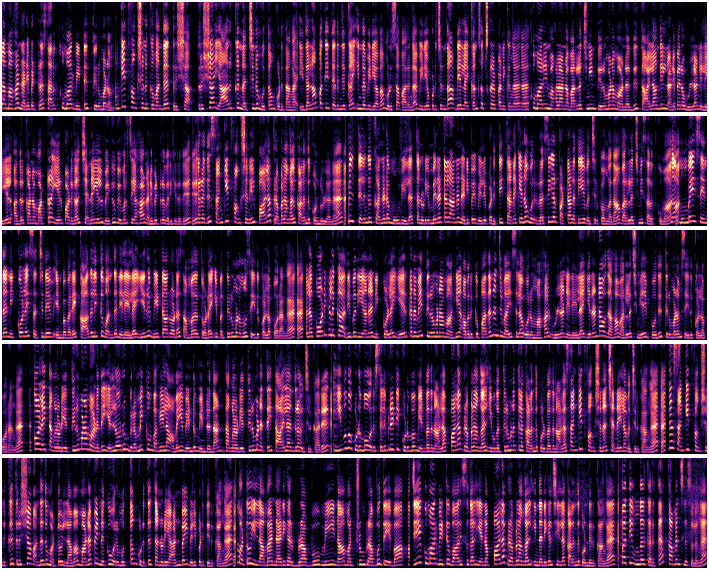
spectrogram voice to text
கோலாகலமாக நடைபெற்ற சரத்குமார் வீட்டு திருமணம். சங்கீத் ஃபங்க்ஷனுக்கு வந்த த்ரிஷா. த்ரிஷா யாருக்கு நச்சுன்னு முத்தம் கொடுத்தாங்க? இதெல்லாம் பத்தி தெரிஞ்சுக்க இந்த வீடியோவை முழுசா பாருங்க. வீடியோ பிடிச்சிருந்தா அப்படியே லைக் அண்ட் சப்ஸ்கிரைப் பண்ணிக்கோங்க. குமாரின் மகளான வரலட்சுமியின் திருமணமானது தாய்லாந்தில் நடைபெற உள்ள நிலையில் அதற்கான மற்ற ஏற்பாடுகள் சென்னையில் வெகு விமர்சையாக நடைபெற்று வருகிறது. அவரது சங்கீத் ஃபங்க்ஷனில் பல பிரபலங்கள் கலந்து கொண்டுள்ளனர். தமிழ் தெலுங்கு கன்னட மூவில தன்னுடைய மிரட்டலான நடிப்பை வெளிப்படுத்தி தனக்கென ஒரு ரசிகர் பட்டாளத்தையே வச்சிருப்பவங்க தான் வரலட்சுமி சரத்குமார். மும்பையை சேர்ந்த நிக்கோலை சச்சிதேவ் என்பவரை காதலித்து வந்த நிலையில இரு வீட்டாரோட சம்மதத்தோட இப்ப திருமணமும் செய்து கொள்ள போறாங்க. பல கோடிகளுக்கு அதிபதியான நிக்கோலை ஏற்கனவே திருமணமாகி அவருக்கு பதினஞ்சு வயசுல ஒரு மகள் உள்ள நிலையில இரண்டாவதாக வரலட்சுமியை இப்போது திருமணம் செய்து கொள்ள போறாங்க. நிக்கோலை தங்களுடைய திருமணமானது எல்லோரும் பிரமிக்கும் வகையில அமைய வேண்டும் என்றுதான் தங்களுடைய திருமணத்தை தாய்லாந்துல வச்சிருக்காரு. இவங்க குடும்பம் ஒரு செலிபிரிட்டி குடும்பம் என்பதனால பல பிரபலங்கள் இவங்க திருமணத்துல கலந்து கொள்வதனால சங்கீத் ஃபங்க்ஷனை சென்னையில வச்சிருக்காங்க. இந்த சங்கீத் ஃபங்க்ஷனுக்கு த்ரிஷா வந்தது மட்டும் இல்லாம மணப்பெண்ணுக்கு ஒரு முத்தம் கொடுத்து தன்னுடைய அன்பை வெளிப்படுத்தியிருக்காங்க. மட்டும் இல்லாம நடிகர் பிரபு மீனா மற்றும் பிரபு தேவா ஜெயக்குமார் வீட்டு வாரிசுகள் என பல பிரபலங்கள் இந்த நிகழ்ச்சியில கலந்து கொண்டிருக்காங்க. பத்தி உங்கள் கருத்தை கமெண்ட்ஸ்ல சொல்லுங்க.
